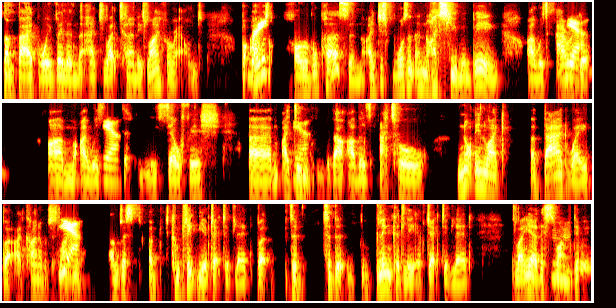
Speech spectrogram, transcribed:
some bad boy villain that had to like turn his life around. But I was a horrible person. I just wasn't a nice human being. I was arrogant. Um, I was Yeah. definitely selfish. Um, I didn't think about others at all. Not in like a bad way, but I kind of was just like, Yeah. you know, I'm just completely objective led, but to, to the blinkeredly objective led. It's like, yeah, this is what I'm Mm-hmm. doing.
